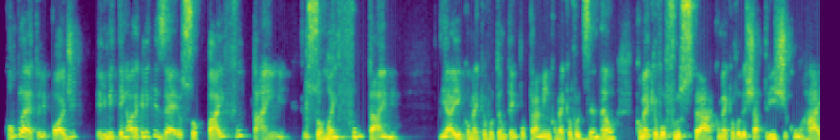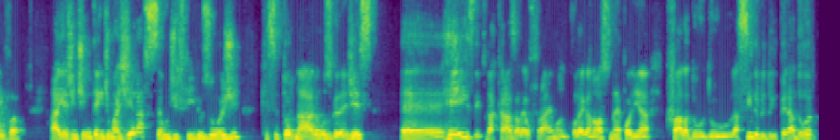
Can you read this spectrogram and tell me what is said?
completo. Ele pode, ele me tem a hora que ele quiser. Eu sou pai full time, eu sou mãe full time. E aí, como é que eu vou ter um tempo para mim? Como é que eu vou dizer não? Como é que eu vou frustrar? Como é que eu vou deixar triste, com raiva? aí a gente entende uma geração de filhos hoje que se tornaram os grandes é, reis dentro da casa. Léo Freiman, colega nosso, né, Paulinha, fala do, do, da síndrome do imperador.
